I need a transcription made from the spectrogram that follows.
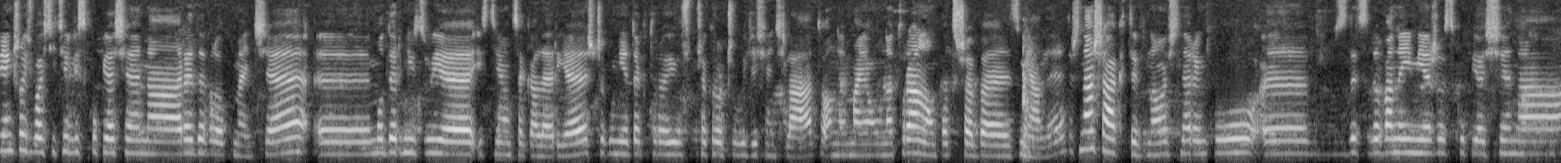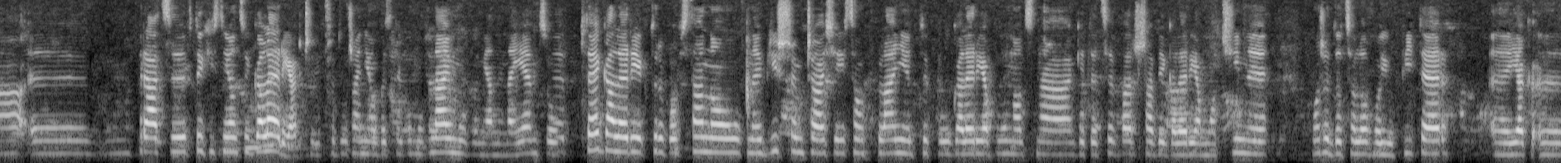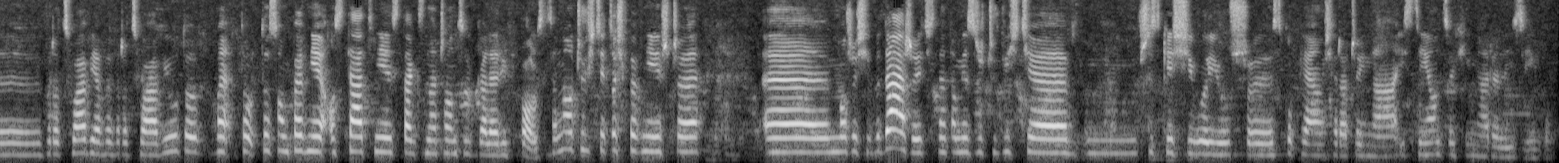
Większość właścicieli skupia się na redevelopmencie, y, modernizuje istniejące galerie, szczególnie te, które już przekroczyły 10 lat. One mają naturalną potrzebę zmiany. Też nasza aktywność na rynku y, w zdecydowanej mierze skupia się na y, pracy w tych istniejących galeriach, czyli przedłużenie obecnego umów najmu, wymiany najemców. Te galerie, które powstaną w najbliższym czasie i są w planie typu Galeria Północna GTC w Warszawie, Galeria Młociny, może docelowo Jupiter, e, jak e, Wrocławia we Wrocławiu, to, to, to są pewnie ostatnie z tak znaczących galerii w Polsce. No oczywiście coś pewnie jeszcze e, może się wydarzyć, natomiast rzeczywiście mm, wszystkie siły już skupiają się raczej na istniejących i na releasingu.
